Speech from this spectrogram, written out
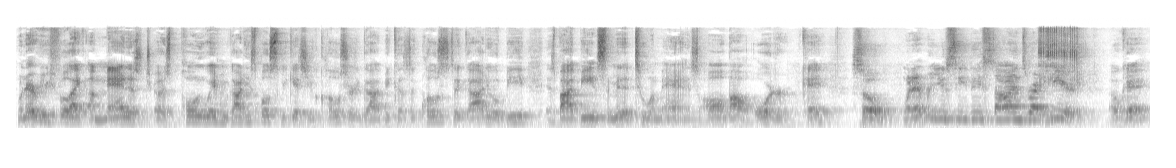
whenever you feel like a man is, is pulling away from God, he's supposed to get you closer to God because the closest to God you will be is by being submitted to a man. It's all about order, okay? So whenever you see these signs right here, Okay,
